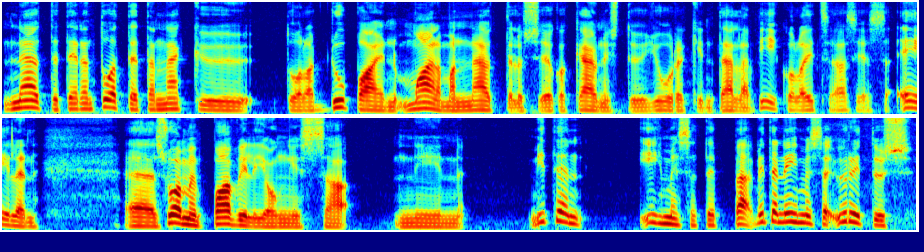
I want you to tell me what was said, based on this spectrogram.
näytte, teidän tuotteita näkyy tuolla Dubain maailman näyttelyssä, joka käynnistyy juurikin tällä viikolla, itse asiassa eilen Suomen paviljongissa, niin miten ihmeessä, te, miten ihmeessä yritys,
